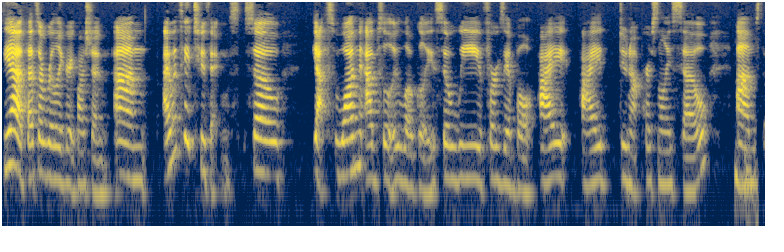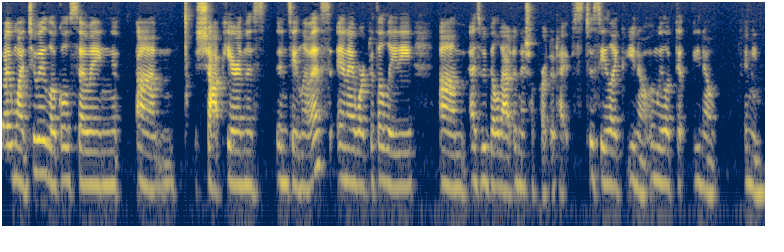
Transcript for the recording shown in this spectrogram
yeah that's a really great question um, i would say two things so yes one absolutely locally so we for example i i do not personally sew mm-hmm. um, so I went to a local sewing um, shop here in this in St. Louis, and I worked with a lady um, as we build out initial prototypes to see like you know, and we looked at you know, I mean,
